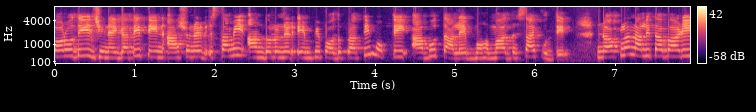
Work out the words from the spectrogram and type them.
বড়দি ঝিনাইগাতি তিন আসনের ইসলামী আন্দোলনের এমপি পদপ্রার্থী মুফতি আবু তালেব মোহাম্মদ সাইফুদ্দিন। নকলা নালিতাবাড়ি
